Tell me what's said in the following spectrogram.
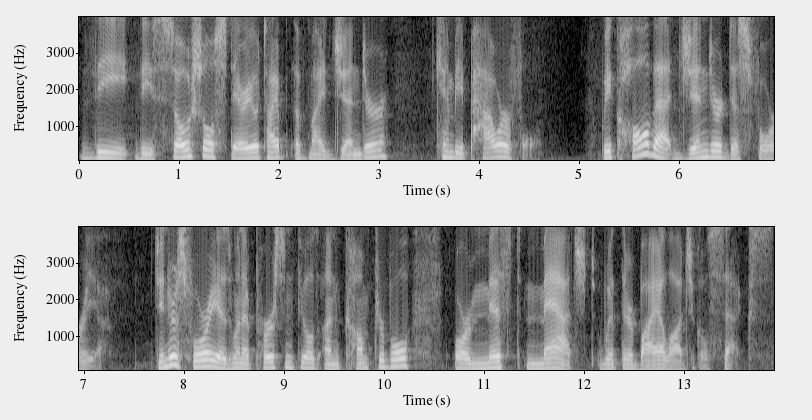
the the social stereotype of my gender can be powerful. We call that gender dysphoria. Gender dysphoria is when a person feels uncomfortable or mismatched with their biological sex.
